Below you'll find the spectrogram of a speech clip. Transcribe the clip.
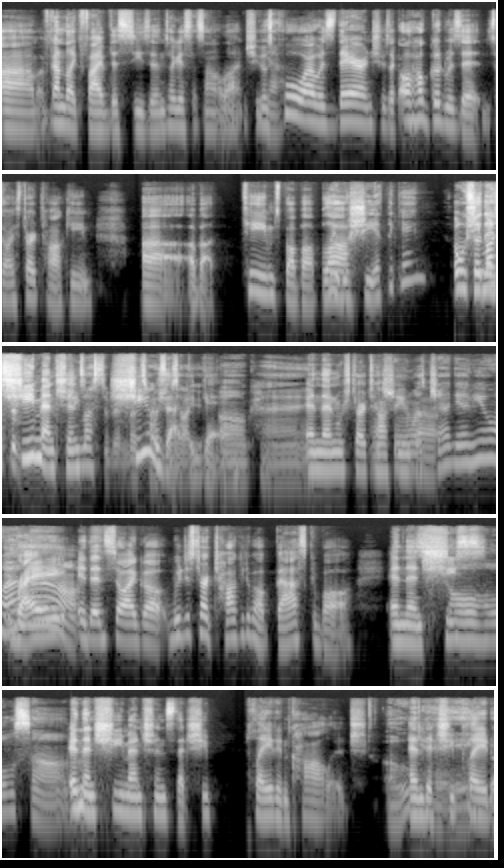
Um, I've gone to like five this season, so I guess that's not a lot. And she goes, Yeah. cool. I was there, and she was like, oh, how good was it? And so I start talking uh, about teams, blah blah blah. Wait, was she at the game? Oh, so she then must have. she mentioned she must have been. She was she at the you. game, Okay. and then we start And talking she about was checking you out. right. And then so I go, we just start talking about basketball, and then she's so wholesome. and then she mentions that she played in college okay. and that she played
